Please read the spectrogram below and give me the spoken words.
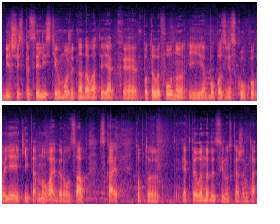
Більшість спеціалістів можуть надавати як е, по телефону і або по зв'язку, у кого є, які там ну, Viber, WhatsApp, Skype, тобто як телемедицину, скажімо так.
